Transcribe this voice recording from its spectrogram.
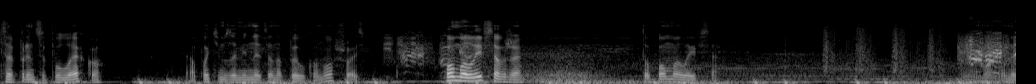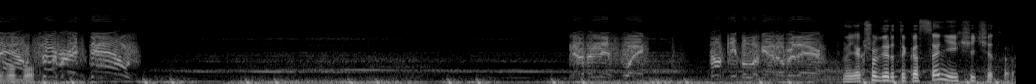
Це, в принципі, легко. А потім замінити на пилку. Ну, щось. Помилився вже. То помилився. Вони в обох. Ну, якщо вірити касцені, їх ще четверо.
